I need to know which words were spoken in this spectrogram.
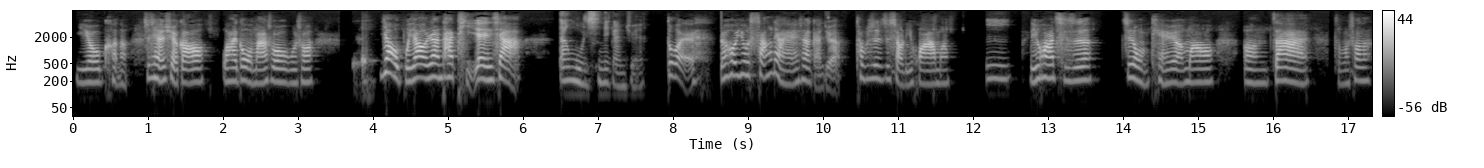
也有可能。之前雪糕我还跟我妈说，我说要不要让它体验一下当母亲的感觉？对，然后又商量一下，感觉它不是一只小梨花吗？嗯。梨花其实这种田园猫，嗯，在怎么说呢？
